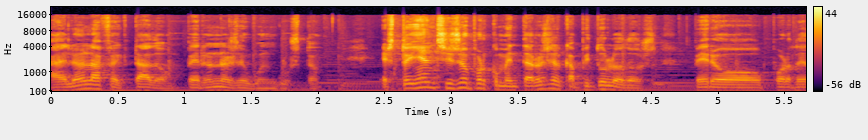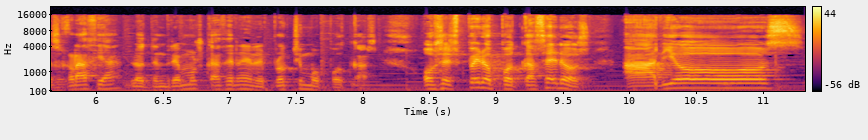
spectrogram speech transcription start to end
A él lo han afectado, pero no es de buen gusto. Estoy ansioso por comentaros el capítulo 2, pero por desgracia lo tendremos que hacer en el próximo podcast. Os espero, podcasteros. Adiós.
